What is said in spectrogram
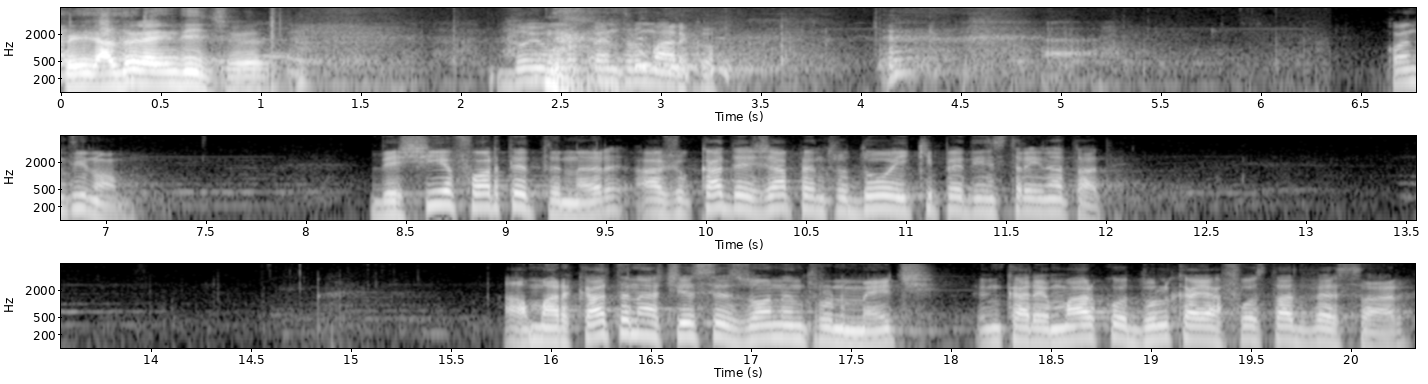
Păi al doilea indiciu. 2-1 pentru Marco. Continuăm. Deși e foarte tânăr, a jucat deja pentru două echipe din străinătate. A marcat în acest sezon într-un meci în care Marco Dulca i-a fost adversar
